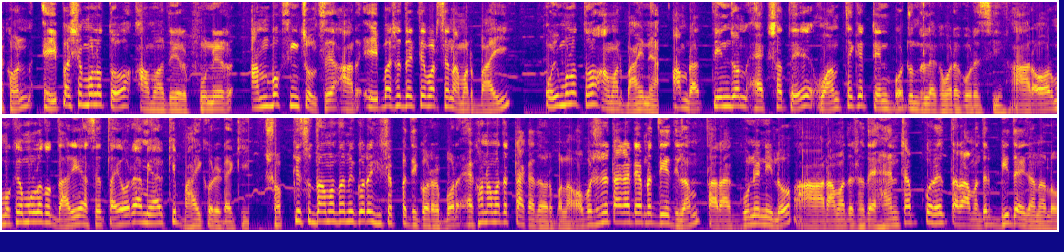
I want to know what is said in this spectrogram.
এখন এই পাশে মূলত আমাদের ফোনের আনবক্সিং চলছে আর এই পাশে দেখতে পাচ্ছেন আমার ভাই। ওই মূলত আমার ভাই না আমরা তিনজন একসাথে ওয়ান থেকে টেন পর্যন্ত লেখাপড়া করেছি। আর ওর মুখে মূলত দাঁড়িয়ে আছে তাই ওরে আমি আর কি ভাই করে ডাকি। সবকিছু দামাদামি করে হিসাবপাতি করার পর এখন আমাদের টাকা দেওয়ার পালা। অবশেষে টাকাটি আমরা দিয়ে দিলাম তারা গুনে নিল আর আমাদের সাথে হ্যান্ডচাপ করে তারা আমাদের বিদায় জানালো।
